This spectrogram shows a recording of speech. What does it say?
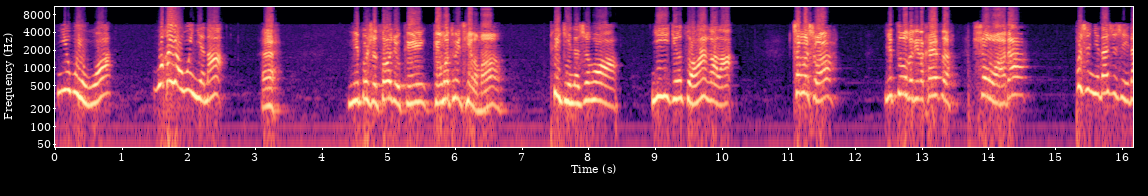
你问我，我还要问你呢。哎，你不是早就跟跟我退亲了吗？退亲的时候，你已经做完恶了。这么说，你肚子里的孩子是我的？不是你的，是谁的？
